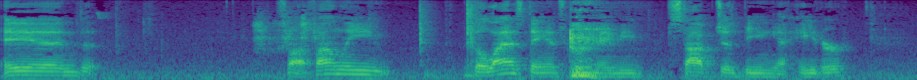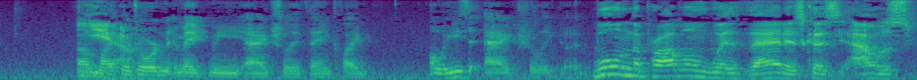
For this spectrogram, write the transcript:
And so I finally, the last dance really made me stop just being a hater of Yeah. Michael Jordan and make me actually think, like, oh, he's actually good. Well, and the problem with that is because I was,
